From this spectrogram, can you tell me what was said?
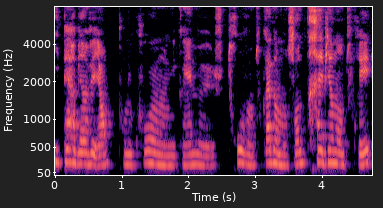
hyper bienveillants. Pour le coup, on est quand même, je trouve, en tout cas, dans mon centre, très bien entouré.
